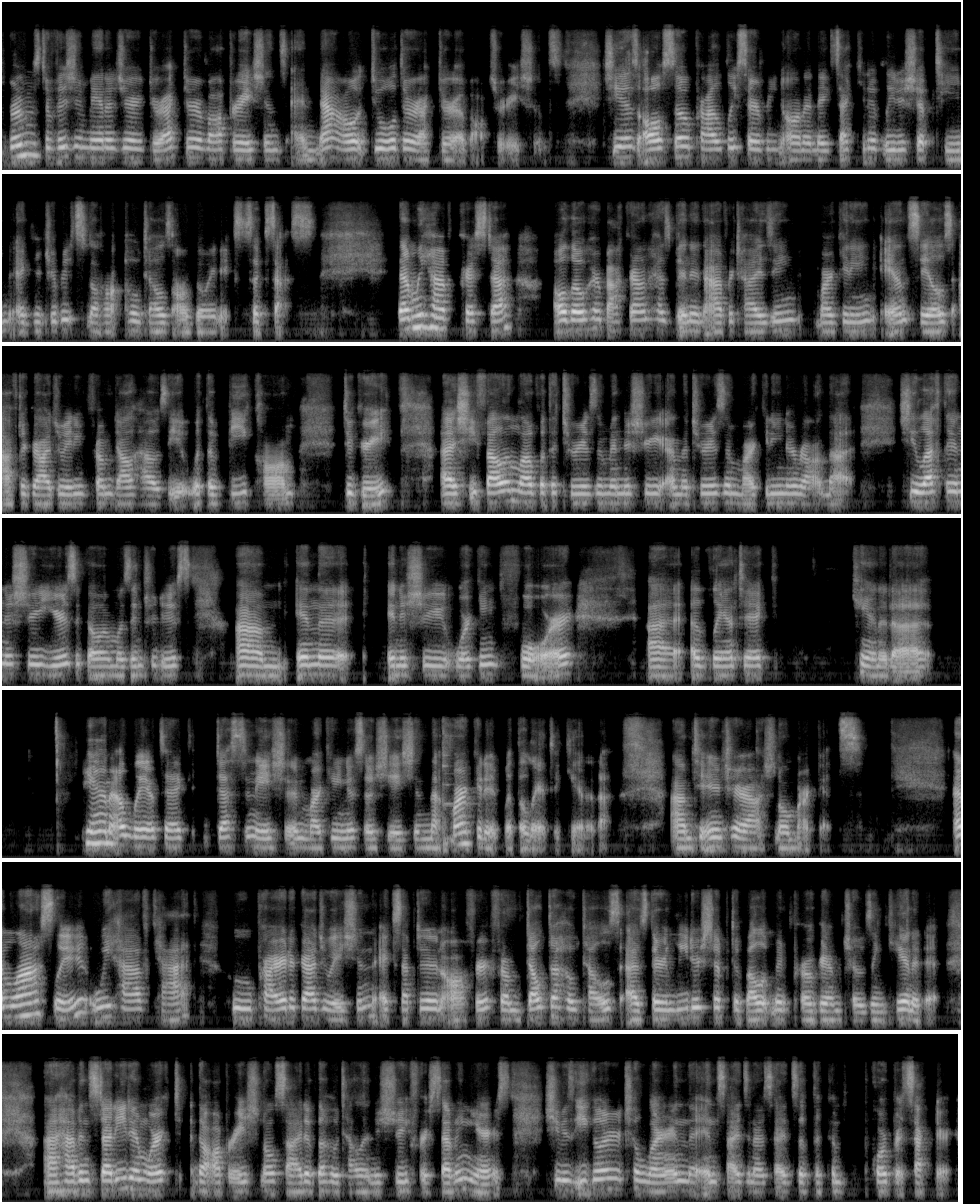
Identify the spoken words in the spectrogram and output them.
rooms division manager, director of operations, and now dual director of operations. She is also proudly serving on an executive leadership team and contributes to the hotel's ongoing success. Then we have Krista, Although her background has been in advertising, marketing, and sales after graduating from Dalhousie with a BCom degree, uh, she fell in love with the tourism industry and the tourism marketing around that. She left the industry years ago and was introduced um, in the industry working for uh, Atlantic Canada, Pan Atlantic destination marketing association that marketed with Atlantic Canada um, to international markets. And lastly, we have Kat, who prior to graduation accepted an offer from Delta Hotels as their leadership development program chosen candidate. Uh, having studied and worked the operational side of the hotel industry for seven years, she was eager to learn the insides and outsides of the corporate sector.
